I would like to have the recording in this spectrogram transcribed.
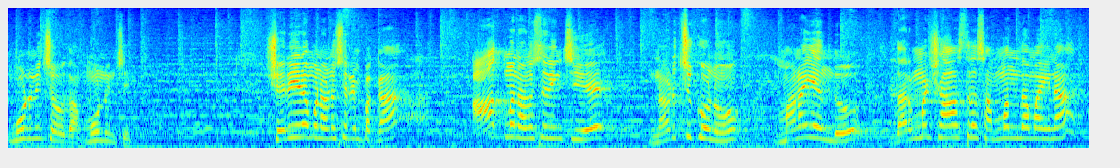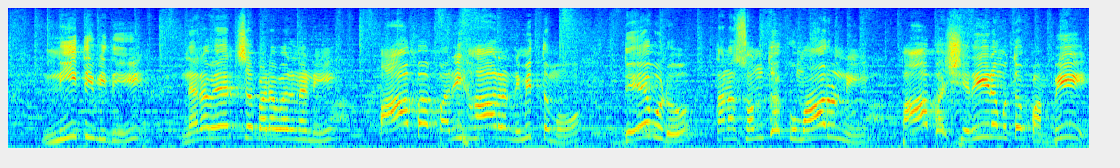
మూడు నుంచి చదువుదాం. మూడు నుంచి. శరీరమును అనుసరింపక ఆత్మను అనుసరించి నడుచుకొను మన ఎందు ధర్మశాస్త్ర సంబంధమైన నీతి విధి నెరవేర్చబడవలనని పాప పరిహార నిమిత్తము దేవుడు తన సొంత కుమారుణ్ణి పాప శరీరముతో పంపి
